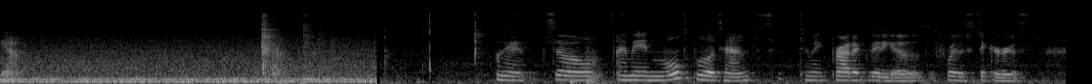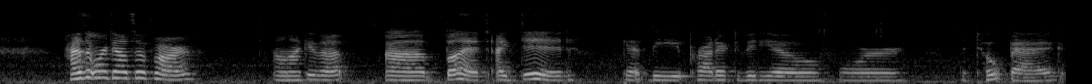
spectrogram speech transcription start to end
Yeah. Okay, so I made multiple attempts to make product videos for the stickers. Hasn't worked out so far. I'll not give up. Uh, but I did get the product video for the tote bag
